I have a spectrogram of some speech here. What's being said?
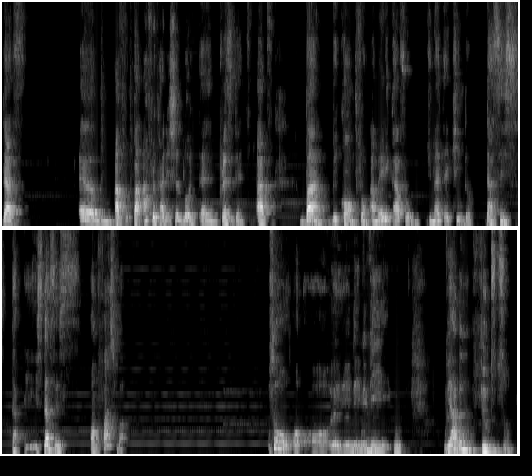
dass Um, Af paar afrikanische Leute, um, äh, Präsident hat Ban bekommt from America, from United Kingdom. Das ist, das ist, das ist unfassbar. So, oh, oh, wir, wir haben viel zu tun.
